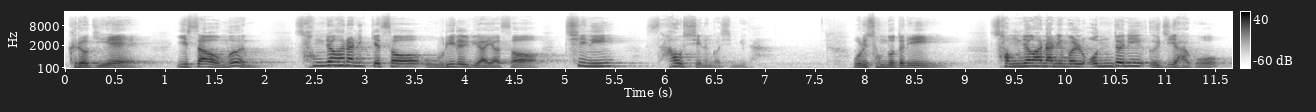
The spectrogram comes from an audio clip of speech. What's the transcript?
그러기에 이 싸움은 성령 하나님께서 우리를 위하여서 친히 싸우시는 것입니다. 우리 성도들이 성령 하나님을 온전히 의지하고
